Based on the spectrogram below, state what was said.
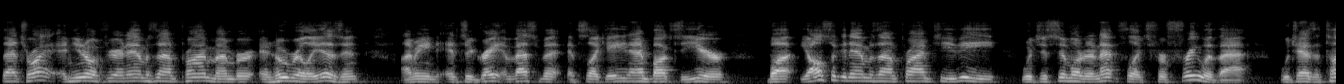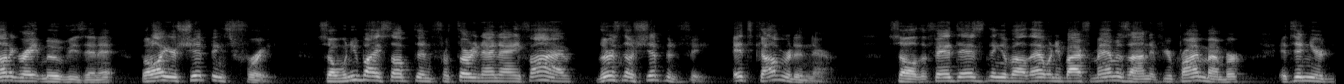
That's right. And you know, if you're an Amazon Prime member, and who really isn't, I mean, it's a great investment. It's like 89 bucks a year, but you also get Amazon Prime TV, which is similar to Netflix for free with that, which has a ton of great movies in it, but all your shipping's free. So when you buy something for $39.95, there's no shipping fee. It's covered in there. So the fantastic thing about that when you buy from Amazon, if you're a Prime member, it's in your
